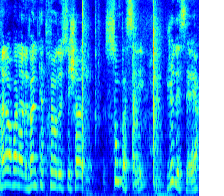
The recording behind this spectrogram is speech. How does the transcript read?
Alors voilà, les 24 heures de séchage sont passées. Je desserre.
